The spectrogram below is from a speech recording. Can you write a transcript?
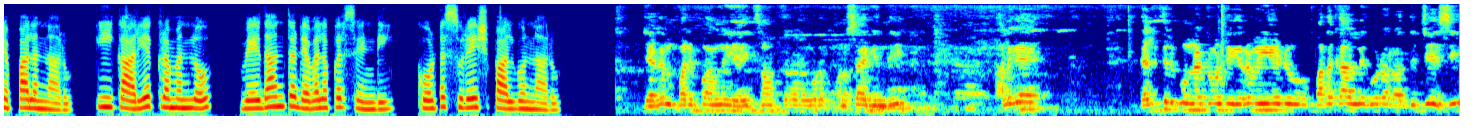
చెప్పాలన్నారు. ఈ కార్యక్రమంలో వేదాంత డెవలపర్స్ ఎండి కోట సురేష్ పాల్గొన్నారు. జగన్ పరిపాలన ఐదు సంవత్సరాలు కూడా కొనసాగింది. అలాగే దళితులకు ఉన్నటువంటి ఇరవై ఏడు పథకాలని కూడా రద్దు చేసి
